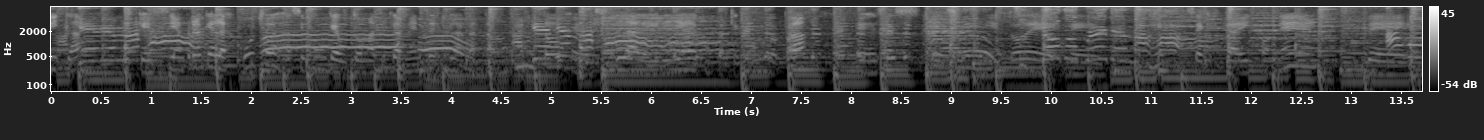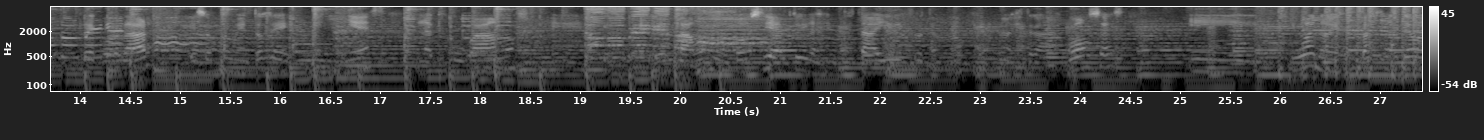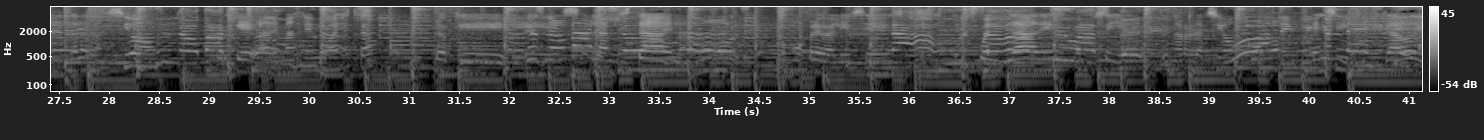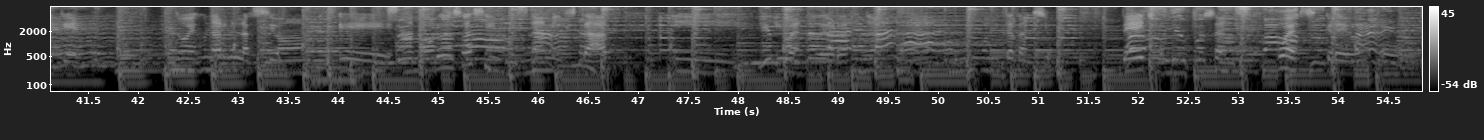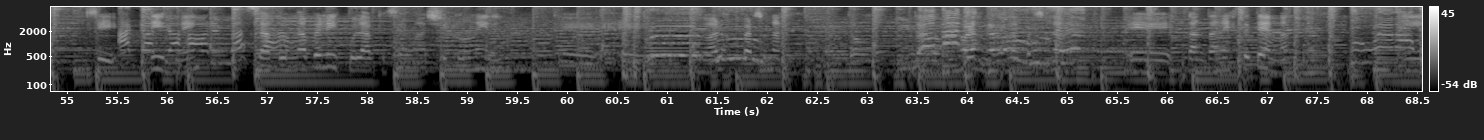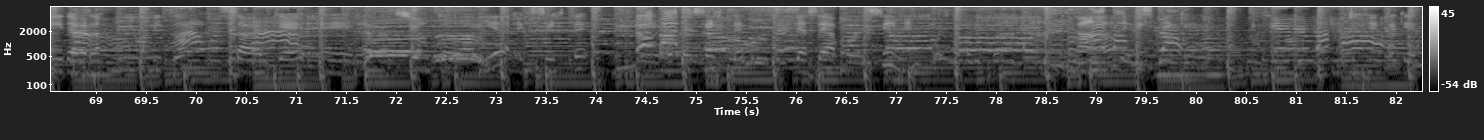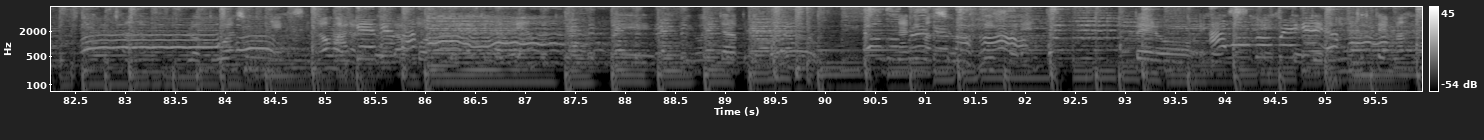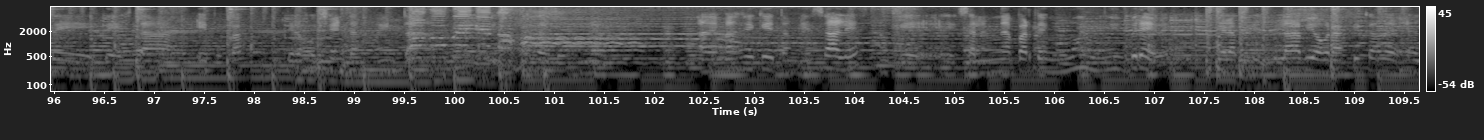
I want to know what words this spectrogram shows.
y que siempre que la escucho es así como que automáticamente la cantamos juntos, es la alegría de compartir con mi papá, es ese sentimiento de, de sé que está ahí con él, de recordar esos momentos de mi niñez en la que jugábamos, eh, estábamos en un concierto y la gente está ahí disfrutando nuestras voces. Y, y bueno, es bastante bonita la canción porque además demuestra lo que es la amistad, el amor, cómo prevalece estas cualidades, cómo se lleva una relación, cómo es el significado de que no es una relación eh, amorosa, sino una amistad y, bueno, de verdad es una, muy bonita canción. De hecho, muchos años después, creo, o- sí, Disney una película que se llama Chicken Little, que eh, uno de los personajes, dos, las dos mejores amigas del personaje, eh, cantan este tema. Y de verdad es muy bonito saber que eh, la canción todavía existe, eh, existe, ya sea por el cine, que también sale, aunque eh, sale en una parte muy, muy breve de la película biográfica de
